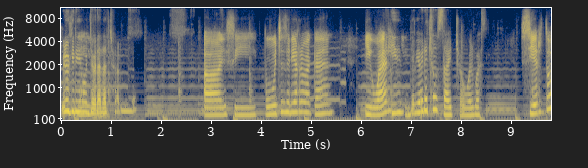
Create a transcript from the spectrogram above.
Pero quería Sí. mucho ver a la Charlie. Ay, sí, pucha, sería re bacán. Igual, Y debía haber hecho un sideshow o algo así. ¿Cierto?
